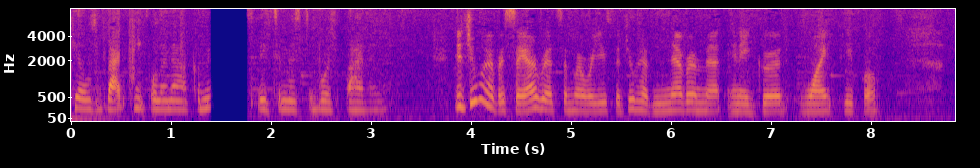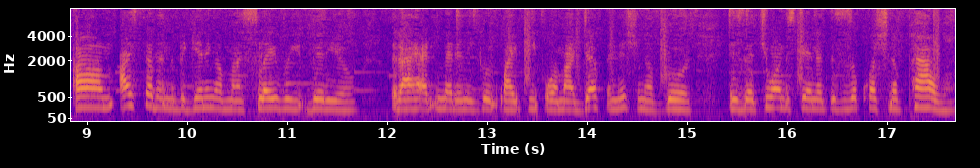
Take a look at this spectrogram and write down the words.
kills black people in our community. Speak to Mr. Bush privately. Did you ever say, I read somewhere where you said you have never met any good white people? Um, I said in the beginning of my slavery video that I hadn't met any good white people, and my definition of good is that you understand that this is a question of power,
